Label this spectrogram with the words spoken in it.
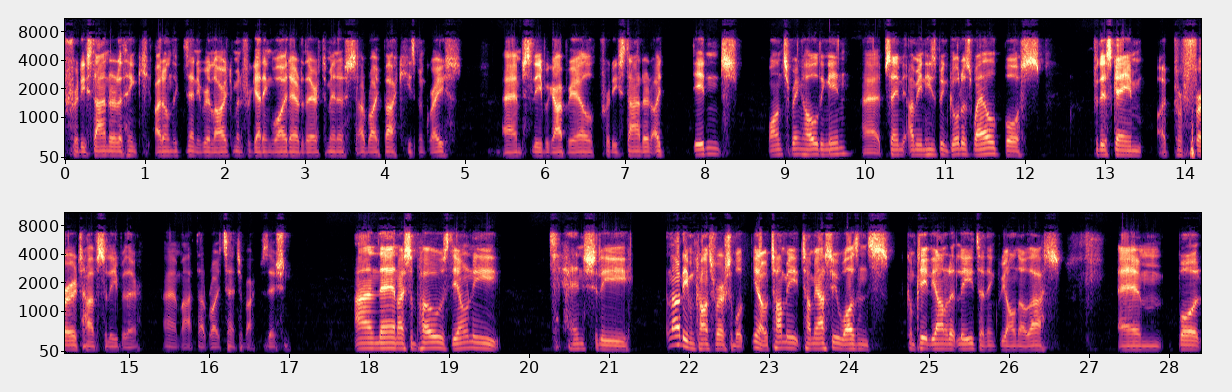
pretty standard. I think I don't think there's any real argument for getting White out of there at the minute at right back. He's been great. Um, Saliba Gabriel, pretty standard. I didn't want to bring Holding in. Uh, same. I mean, he's been good as well, but for this game, I prefer to have Saliba there um, at that right centre back position. And then I suppose the only potentially not even controversial, but you know, Tommy Tomiyasu wasn't completely on it at Leeds. I think we all know that. Um, but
